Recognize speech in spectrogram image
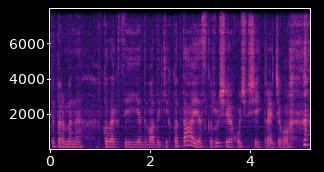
Тепер в мене в колекції є два диких кота, і я скажу, що я хочу ще й третього.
